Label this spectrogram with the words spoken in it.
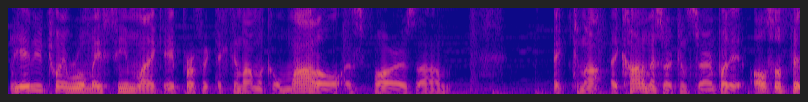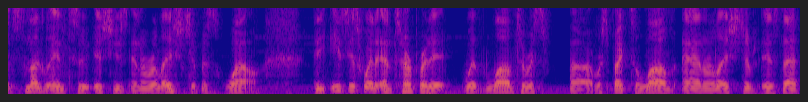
the 80 20 rule may seem like a perfect economical model as far as um, econo- economists are concerned, but it also fits snugly into issues in a relationship as well. The easiest way to interpret it with love to res- uh, respect to love and relationships is that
